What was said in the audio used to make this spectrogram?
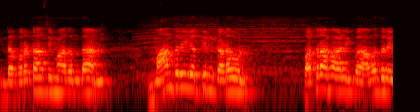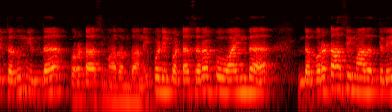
இந்த புரட்டாசி மாதம்தான் மாந்திரிகத்தின் கடவுள் பத்ரகாளி அவதரித்ததும் இந்த புரட்டாசி மாதம் தான் இப்படிப்பட்ட சிறப்பு வாய்ந்த இந்த புரட்டாசி மாதத்திலே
